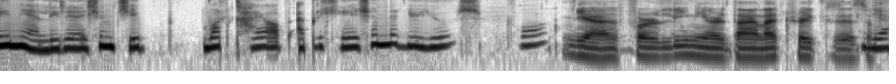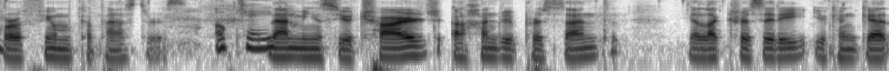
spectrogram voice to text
linear relationship what kind of application that you use for Yeah, for linear dielectrics is Yeah. for film capacitors. okay That means you charge a hundred percent electricity, you can get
